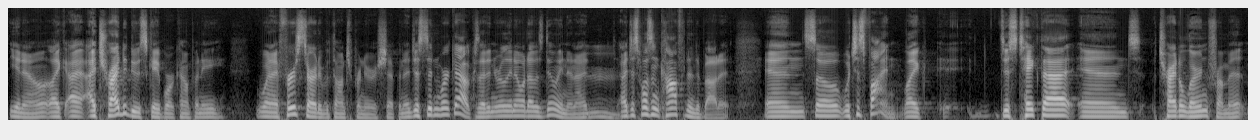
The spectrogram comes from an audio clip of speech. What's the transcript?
You know, like I, I tried to do a skateboard company when I first started with entrepreneurship, and it just didn't work out because I didn't really know what I was doing, and I mm. I just wasn't confident about it. And so, which is fine. Like, just take that and try to learn from it.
